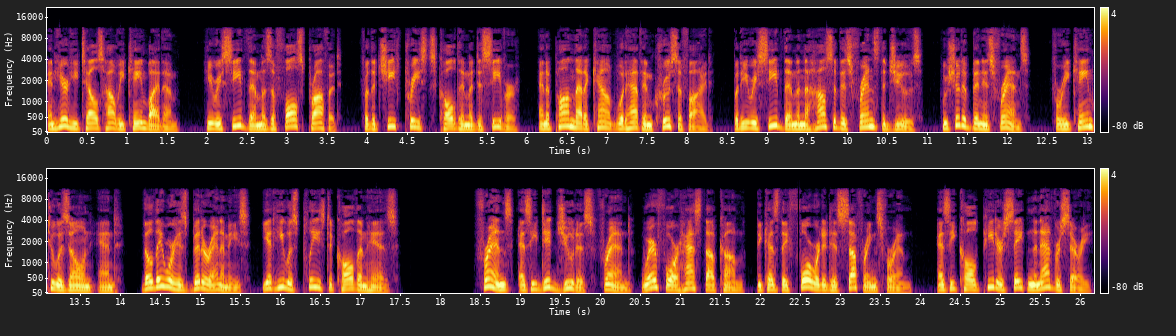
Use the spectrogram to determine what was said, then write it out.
and here he tells how he came by them. He received them as a false prophet, for the chief priests called him a deceiver, and upon that account would have him crucified, but he received them in the house of his friends the Jews, who should have been his friends, for he came to his own, and, though they were his bitter enemies, yet he was pleased to call them his friends, as he did Judas, friend, wherefore hast thou come? Because they forwarded his sufferings for him, as he called Peter Satan an adversary,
